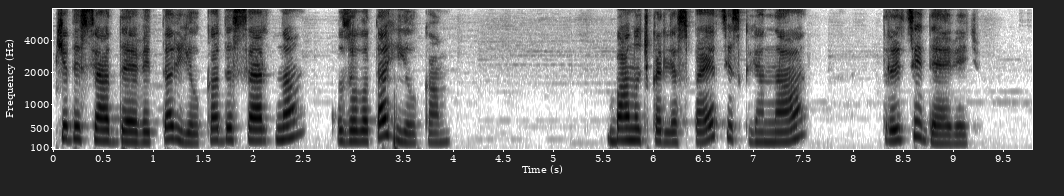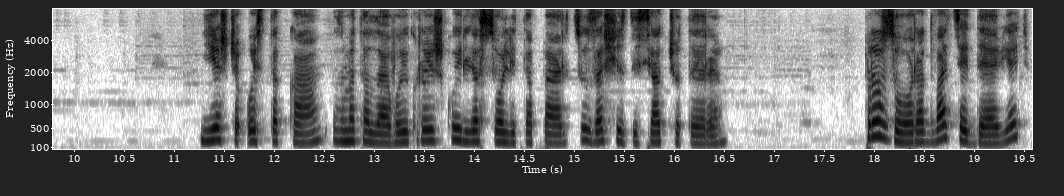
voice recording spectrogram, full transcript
59 тарілка десертна. Золота гілка. Баночка для спецій скляна 39. Є ще ось така з металевою кришкою для солі та перцю за 64. Прозора 29.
